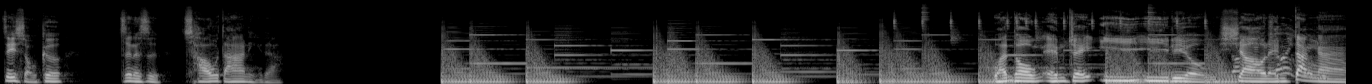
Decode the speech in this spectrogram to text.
这一首歌真的是超搭你的啊。顽童 MJ 一一六小铃铛啊！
